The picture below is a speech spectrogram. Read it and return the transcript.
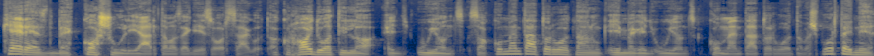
keresztbe kasul jártam az egész országot. Akkor Hajdó Attila egy újonc szakkommentátor volt nálunk, én meg egy újonc kommentátor voltam a Sport 1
